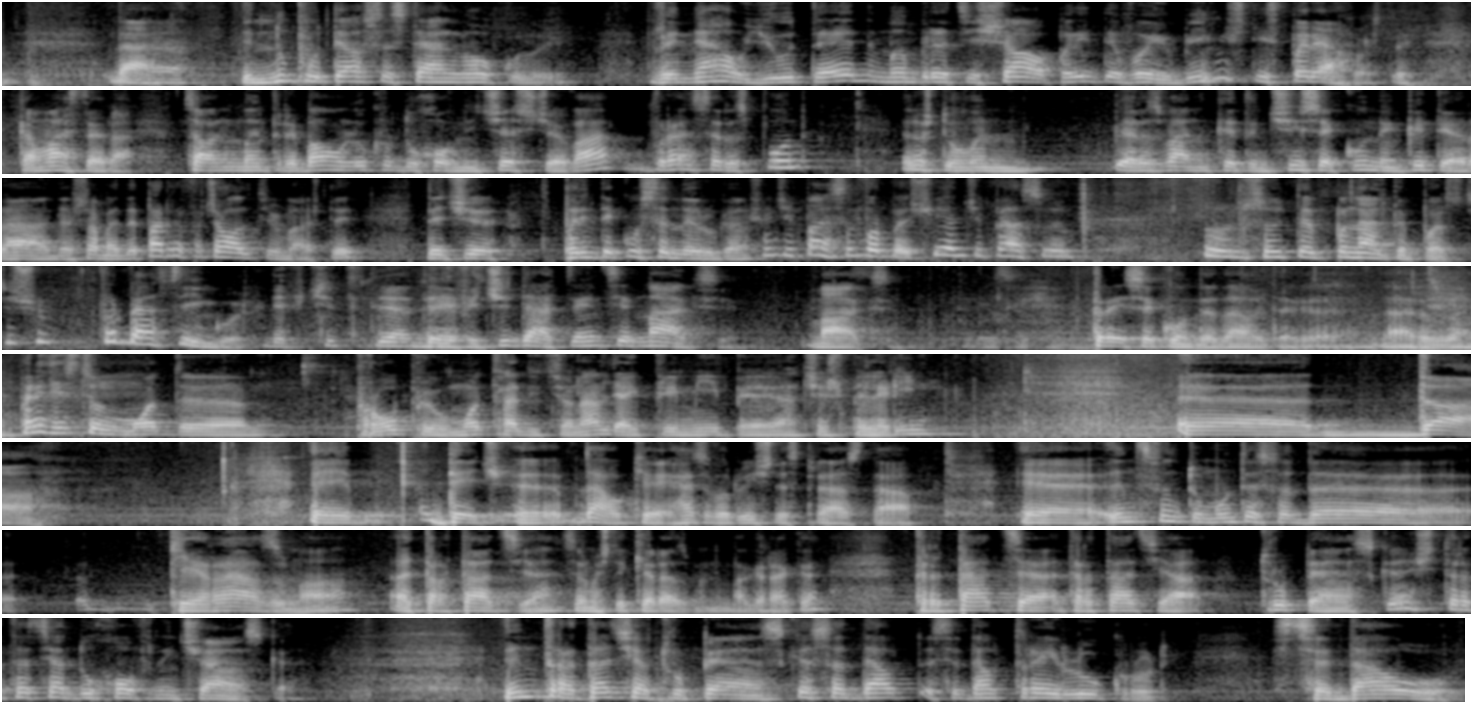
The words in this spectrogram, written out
Da. da. Deci nu puteau să stea în locul lui veneau iute, mă îmbrățișau, părinte, vă iubim și dispăreau. Știi? Cam asta era. Sau mă întrebau un lucru duhovnicesc ceva, vreau să răspund, nu știu, în Răzvan în cât, în 5 secunde, în cât era, de așa mai departe, făceau altceva, știi? Deci, părinte, cum să ne rugăm? Și începeam să vorbesc și el începea să să uite până alte părți. Și vorbeam singur. Deficit de atenție. Deficit de atenție maxim. Maxim. 3 secunde, da, uite că da, Răzvan. Părinte, este un mod uh, propriu, un mod tradițional de a-i primi pe acești pelerini? Uh, da. Uh, deci, uh, da, ok, hai să vorbim și despre asta. În Sfântul Munte se dă cherasma, tratația, se numește cherasma în limba greacă, tratația, tratația trupească și tratația duhovnicească. În tratația trupească se dau, se dau trei lucruri. Se dau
